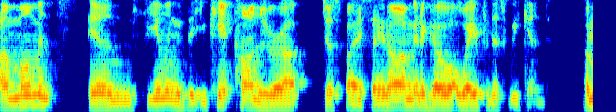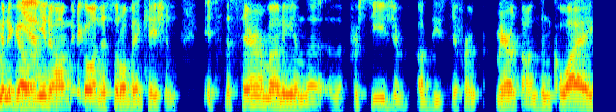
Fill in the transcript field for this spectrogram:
a moments and feelings that you can't conjure up just by saying, "Oh, I'm going to go away for this weekend." I'm going to go, Yeah. you know, I'm going to go on this little vacation. It's the ceremony and the the prestige of, of these different marathons. And Kauai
